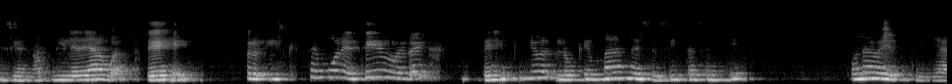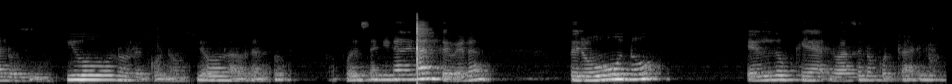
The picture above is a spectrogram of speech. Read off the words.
Decía, no, ni le dé agua, deje. Pero es que está emorecido, ¿verdad? Deje que yo, lo que más necesita sentir. Una vez que ya lo sintió, lo reconoció, lo abrazó, puede seguir adelante, ¿verdad? Pero uno es lo que lo hace lo contrario.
